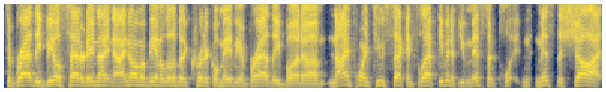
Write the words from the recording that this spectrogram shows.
to Bradley Beal Saturday night. Now I know I'm being a little bit critical maybe of Bradley, but um, 9.2 seconds left. Even if you miss a pl- miss the shot,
